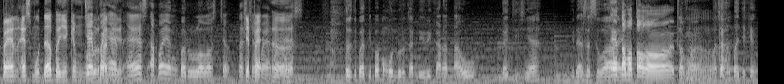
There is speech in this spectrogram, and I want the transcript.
PNS muda banyak yang mengundurkan diri CPNS apa yang baru lolos tes CP, CPNS terus tiba-tiba mengundurkan diri karena tahu gajinya tidak sesuai Eta mah tolol eta mah. padahal banyak yang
